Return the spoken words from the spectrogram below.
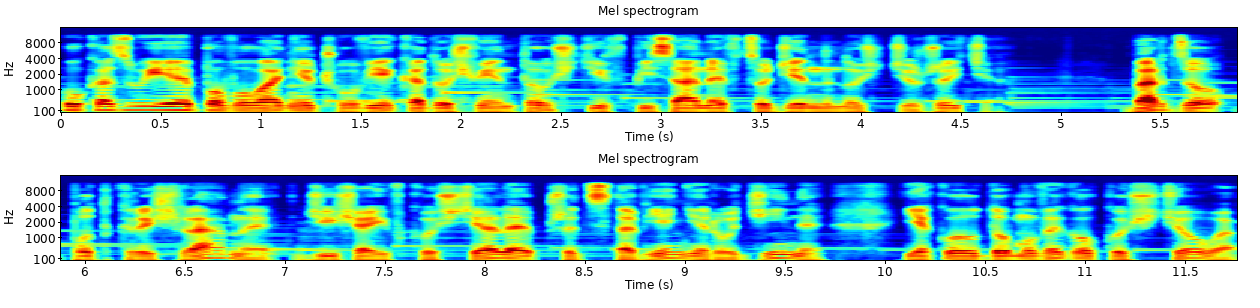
Ukazuje powołanie człowieka do świętości wpisane w codzienność życia – bardzo podkreślane dzisiaj w Kościele przedstawienie rodziny jako domowego kościoła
